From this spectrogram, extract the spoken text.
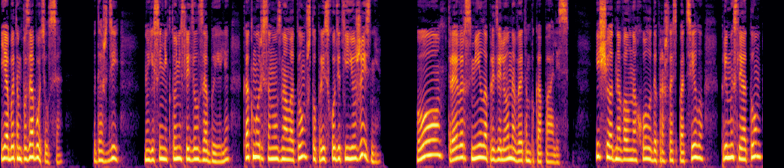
«Я об этом позаботился». «Подожди, но если никто не следил за Бейли, как Моррисон узнал о том, что происходит в ее жизни?» О, Треверс Милл определенно в этом покопались. Еще одна волна холода прошлась по телу при мысли о том,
